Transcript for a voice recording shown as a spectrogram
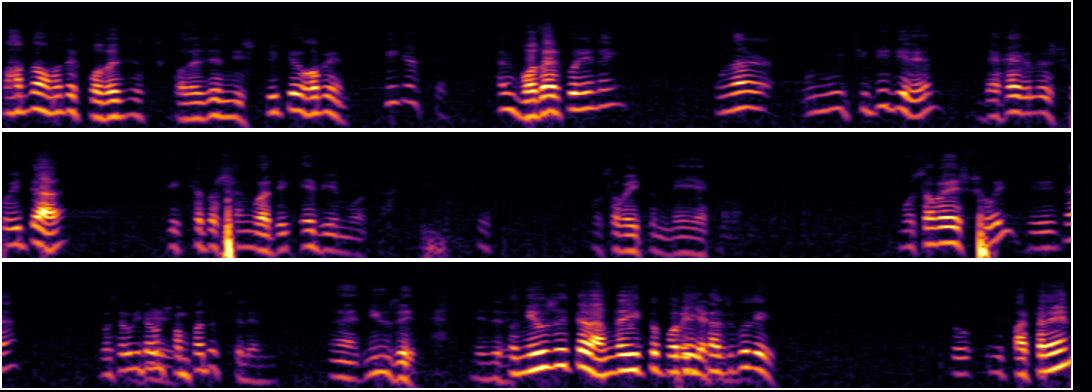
ভাবলাম আমাদের কলেজের কলেজের নিশ্চয়ই কেউ হবেন। ঠিক আছে। আমি বদার করি নাই। ওনার উনি চিঠি দিলেন। দেখা গেল সইটা বিখ্যাত সাংবাদিক এ বি মোসা। মোসাবাই তো নেই এখন। মোসাবাইয়ের সই মোসাফি তখন সম্পাদক ছিলেন? নিউজ এইটার নিউজ এইটার আন্ডারই তো পরে কাজগুলি। তো উনি পাঠালেন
